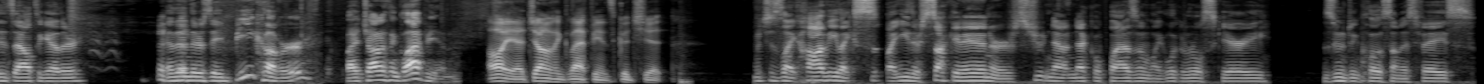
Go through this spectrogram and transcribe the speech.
It's out together, and then there's a B cover by Jonathan Glapion, Oh yeah, Jonathan Glapion's good shit. which is like Javi like like either sucking in or shooting out necroplasm, like looking real scary, zoomed in close on his face.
